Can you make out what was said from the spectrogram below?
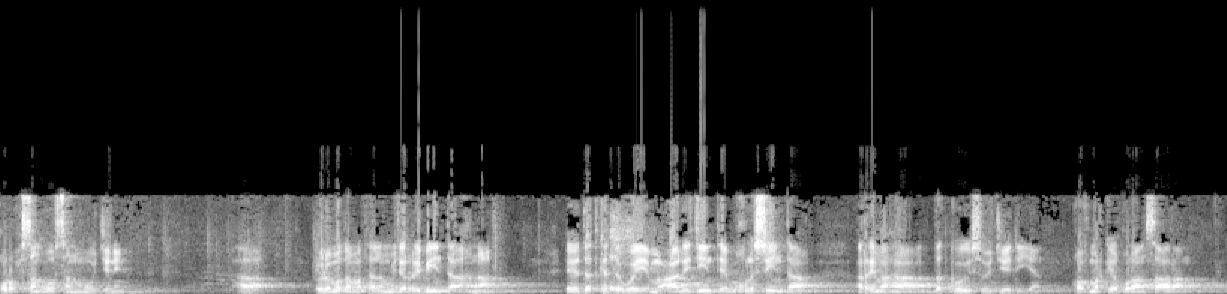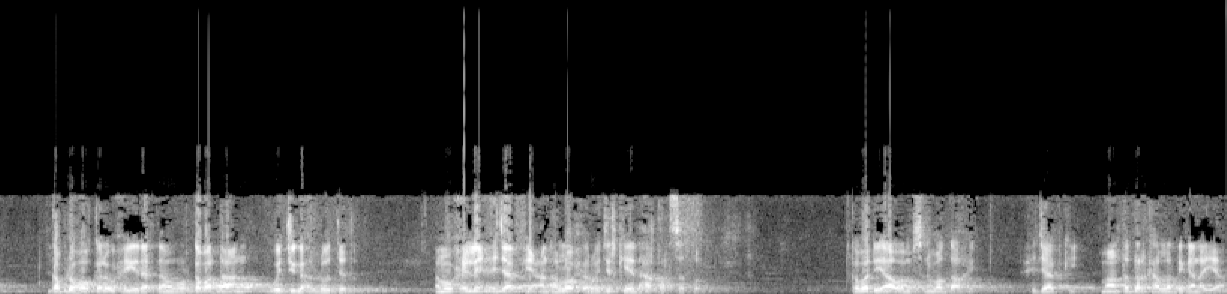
quruxsan uusan muujinin. Culummada maalan mujaribiinta ahna ee dadka daweeye mucaalijiinta ee mukhlisiinta ah arrimaha dadka way u jeediyaan. Qof markay qur'aan saaraan gabdhahoo kale waxay yidhaahdaan war gabadhan wejiga ha loo dado ama waxay leeyiin xijaab fiican ha loo xiro jirkeeda ha qarsato. Gabadhii aawa muslimadda ahayd xijaabkii maanta dharkaa la dhiganayaa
